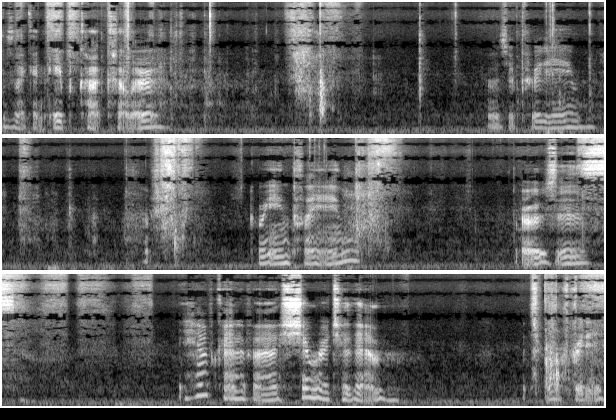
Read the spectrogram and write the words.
It's like an apricot color. Those are pretty. Green plain. Roses. They have kind of a shimmer to them. It's real pretty.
